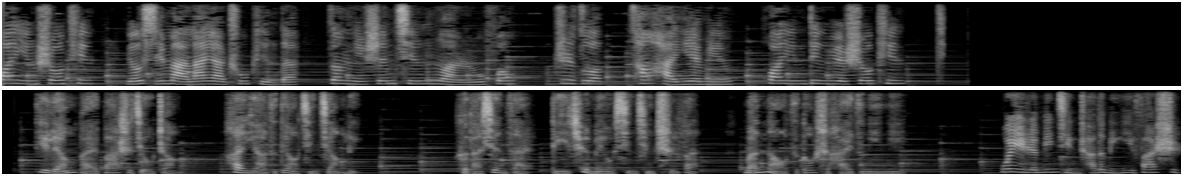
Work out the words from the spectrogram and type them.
欢迎收听由喜马拉雅出品的《赠你深情暖如风》，制作沧海夜明。欢迎订阅收听。第两百八十九章，旱鸭子掉进江里。可他现在的确没有心情吃饭，满脑子都是孩子妮妮。我以人民警察的名义发誓。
